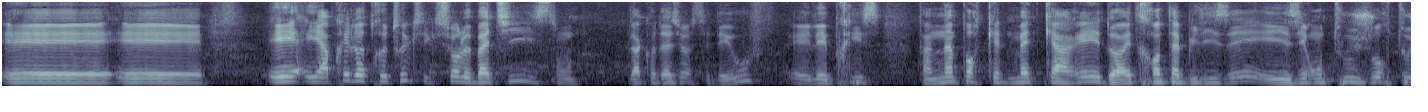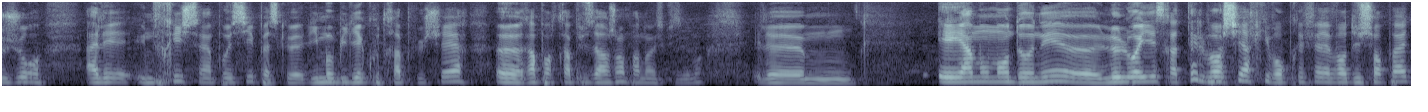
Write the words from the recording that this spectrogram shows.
Et, et, et, après, l'autre truc, c'est que sur le bâti, ils sont la Côte d'Azur, c'est des ouf. Et les prix, enfin, n'importe quel mètre carré doit être rentabilisé. Et ils iront toujours, toujours. Aller, une friche, c'est impossible parce que l'immobilier coûtera plus cher, euh, rapportera plus d'argent, pardon, excusez-moi. Le- et à un moment donné, euh, le loyer sera tellement cher qu'ils vont préférer vendre du champagne.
